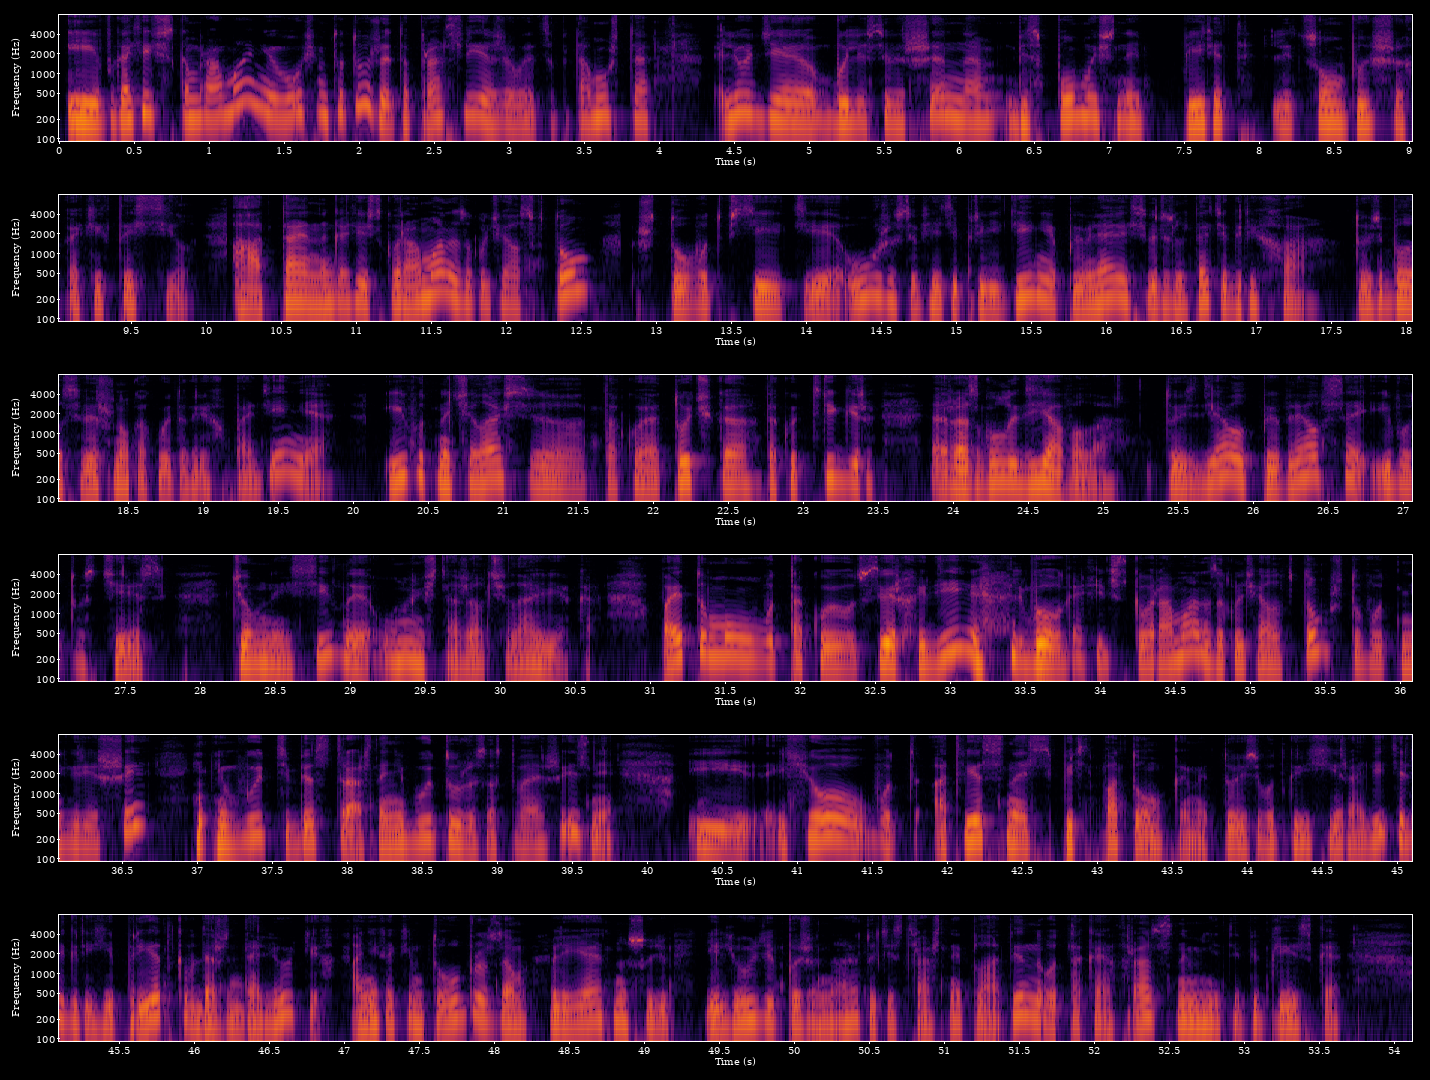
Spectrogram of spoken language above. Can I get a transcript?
И в готическом романе, в общем-то, тоже это прослеживается, потому что люди были совершенно беспомощны перед лицом высших каких-то сил. А тайна готического романа заключалась в том, что вот все эти ужасы, все эти привидения появлялись в результате греха. То есть было совершено какое-то грехопадение, и вот началась э, такая точка, такой триггер разгула дьявола. То есть дьявол появлялся, и вот через темные силы, он уничтожал человека. Поэтому вот такой вот сверхидея любого готического романа заключалась в том, что вот не греши, и не будет тебе страшно, не будет ужаса в твоей жизни. И еще вот ответственность перед потомками, то есть вот грехи родителей, грехи предков, даже далеких, они каким-то образом влияют на судьбу. И люди пожинают эти страшные плоды. Ну вот такая фраза знаменитая библейская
